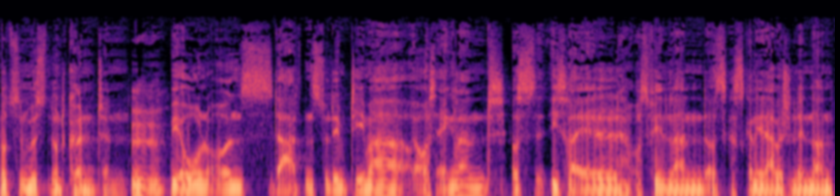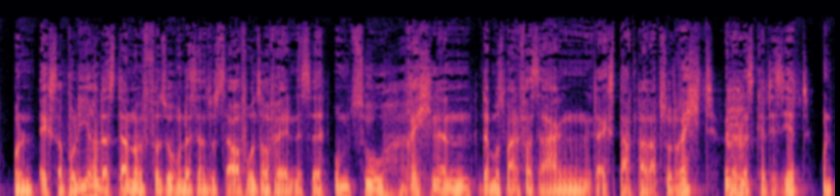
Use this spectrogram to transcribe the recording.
nutzen müssten und könnten. Mhm. Wir holen uns Daten zu dem Thema aus England, aus Israel, aus Finnland, aus skandinavischen Ländern und extrapolieren das dann und versuchen das dann sozusagen auf unsere Verhältnisse umzurechnen. Da muss man einfach sagen, der Experten hat absolut recht, wenn mhm. er das kritisiert. Und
